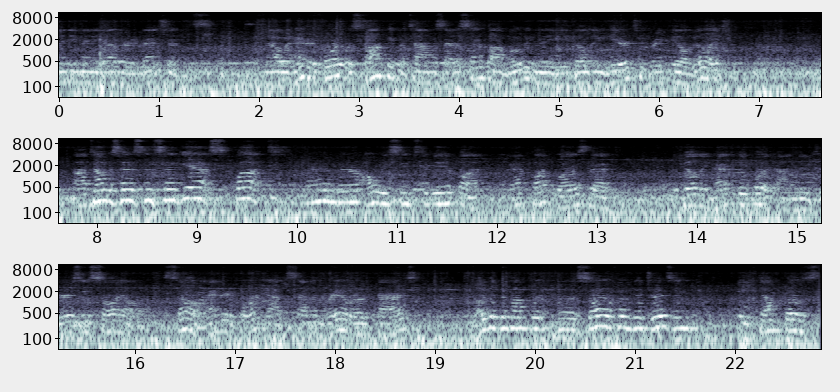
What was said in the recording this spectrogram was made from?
many, many other inventions. Now, when Henry Ford was talking with Thomas Edison about moving the building here to Greenfield Village, uh, Thomas Edison said yes, but, and there always seems to be a but, and that but was that the building had to be put on New Jersey soil. So Henry Ford got seven railroad cars, loaded them up with uh, soil from New Jersey. He dumped those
